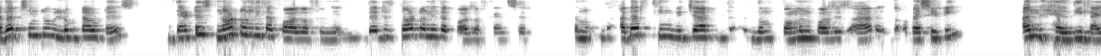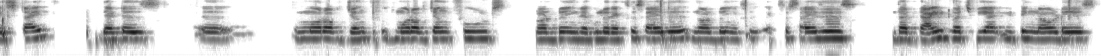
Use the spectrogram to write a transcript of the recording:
other thing to be looked out is that is not only the cause of that is not only the cause of cancer. The, the other thing which are the, the, common causes are the obesity, unhealthy lifestyle, that is uh, more of junk food, more of junk foods, not doing regular exercises, not doing ex- exercises, the diet which we are eating nowadays,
